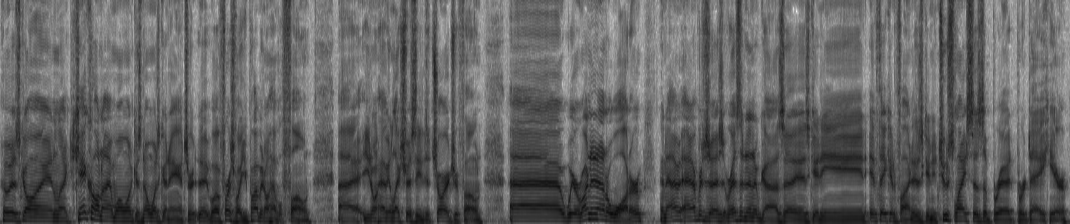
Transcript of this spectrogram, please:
who was going, like, you can't call 911 because no one's going to answer it. Well, first of all, you probably don't have a phone. Uh, you don't have electricity to charge your phone. Uh, we're running out of water. An average resident of Gaza is getting, if they can find it, is getting two slices of bread per day here.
